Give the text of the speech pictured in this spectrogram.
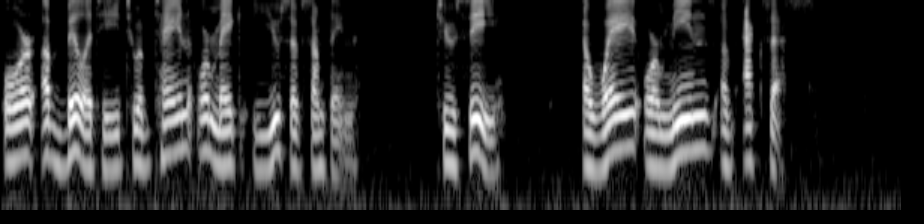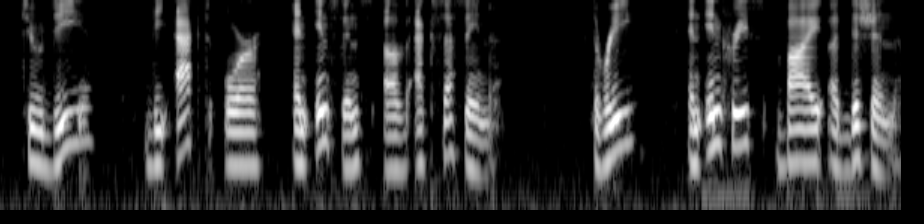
or ability to obtain or make use of something. 2c, a way or means of access. 2d, the act or an instance of accessing. 3. An increase by addition,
